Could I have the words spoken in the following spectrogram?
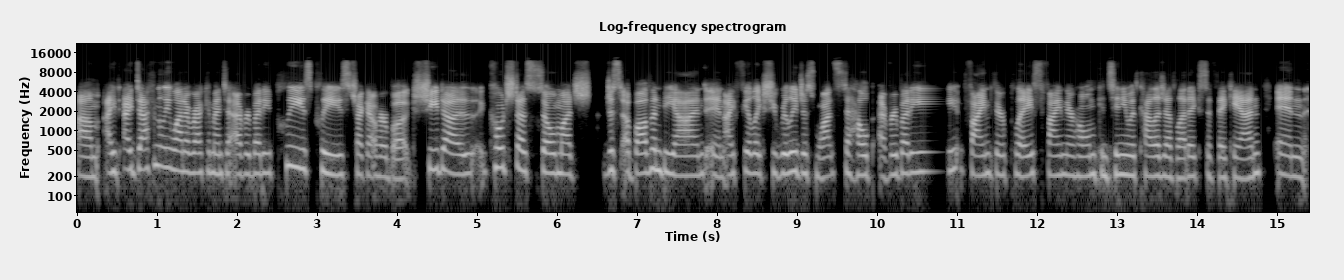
um, I, I definitely want to recommend to everybody please, please check out her book. She does, Coach does so much just above and beyond. And I feel like she really just wants to help everybody find their place, find their home, continue with college athletics if they can. And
